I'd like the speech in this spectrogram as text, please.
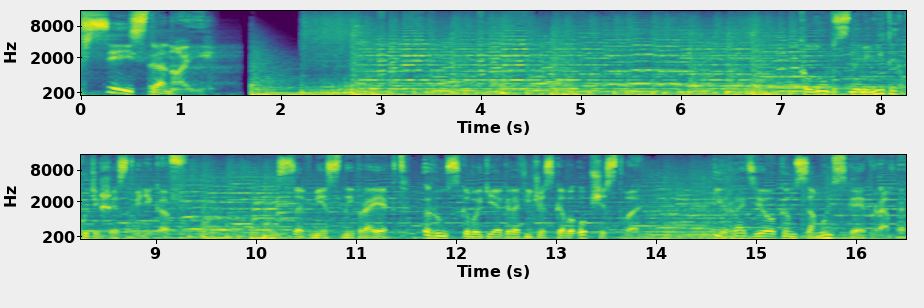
всей страной. Клуб знаменитых путешественников. Совместный проект Русского географического общества и радио «Комсомольская правда».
